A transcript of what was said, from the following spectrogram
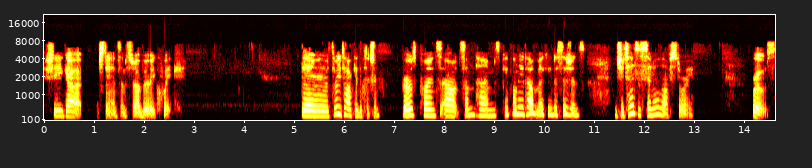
She got Stan some strawberry Quik. There are three talk in the kitchen. Rose points out sometimes people need help making decisions, and she tells the St. Olaf story. Rose,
